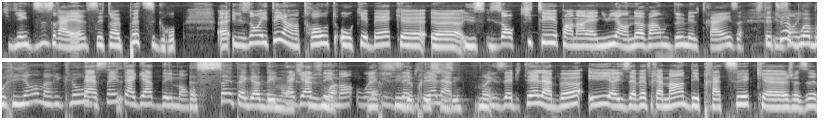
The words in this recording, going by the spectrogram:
qui vient d'Israël. C'est un petit groupe. Euh, ils ont été, entre autres, au Québec. Euh, euh, ils, ils, ont quitté pendant la nuit en novembre 2013. C'était-tu à Boisbriand, Marie-Claude? à Sainte-Agathe-des-Monts. À Sainte-Agathe-des-Monts. Ouais, Merci de préciser. Là, oui. Ils habitaient là-bas et ils avaient vraiment des pratiques, je veux dire,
